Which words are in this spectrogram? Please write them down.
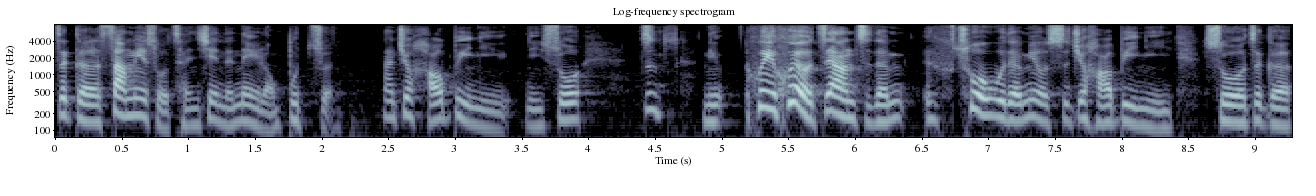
这个上面所呈现的内容不准，那就好比你你说。这你会会有这样子的错误的谬思，就好比你说这个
